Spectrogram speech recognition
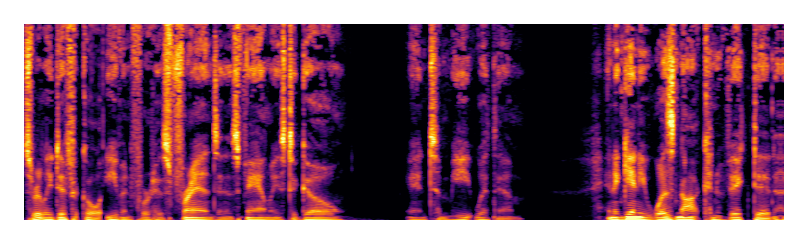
It's really difficult even for his friends and his families to go and to meet with him. And again, he was not convicted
